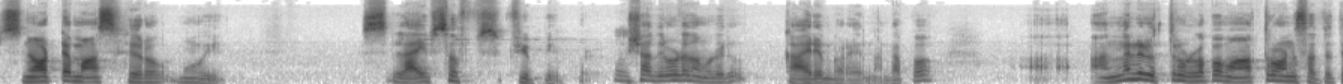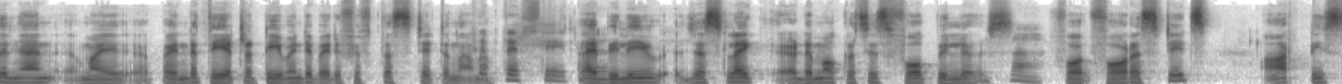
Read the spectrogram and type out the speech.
it's not a mass hero movie lives of few people പക്ഷെ അതിലൂടെ നമ്മളൊരു കാര്യം പറയുന്നുണ്ട്. അപ്പോൾ അങ്ങനെ ഒരു ഉത്തരം ഉള്ളപ്പോൾ മാത്രമാണ് സത്യത്തിൽ ഞാൻ മൈ ഇപ്പോൾ എന്റെ തിയേറ്റർ ടീമിന്റെ പേര് ഫിഫ്ത്ത് എസ്റ്റേറ്റ് എന്നാണ്. I believe just like democracies four pillars four four estates art is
